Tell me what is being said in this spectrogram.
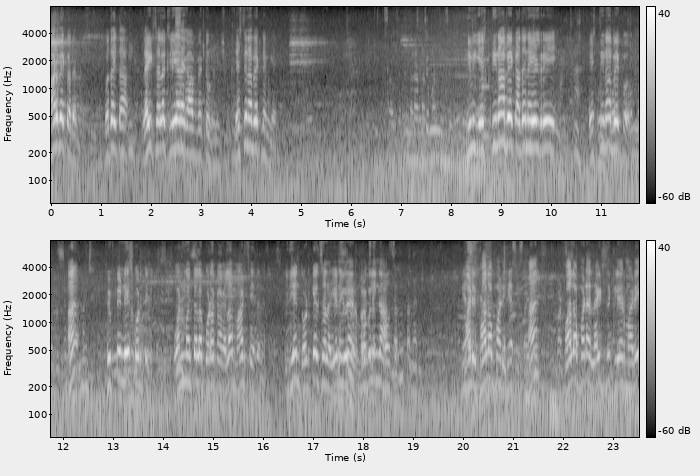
ಮಾಡ್ಬೇಕು ಅದನ್ನು. ಗೊತ್ತಾಯ್ತಾ? ಲೈಟ್ಸ್ ಎಲ್ಲ ಕ್ಲಿಯರ್ ಆಗಿ ಆಗ್ಬೇಕು. ಎಷ್ಟು ದಿನ ಬೇಕು ನಿಮ್ಗೆ? ನಿಮ್ಗೆ ಎಷ್ಟು ದಿನ ಬೇಕು ಅದನ್ನ ಹೇಳ್ರಿ. ಎಷ್ಟು ದಿನ ಬೇಕು? ಫಿಫ್ಟೀನ್ ಡೇಸ್ ಕೊಡ್ತೀನಿ. ಒನ್ ಮಂತ್ ಎಲ್ಲ ಕೊಡೋಕ್ಕಾಗಲ್ಲ, ಮಾಡಿಸಿ ಅದನ್ನ. ಇದೇನು ದೊಡ್ಡ ಕೆಲಸ ಅಲ್ಲ, ಏನು ಇವರೇ ಪ್ರಭುಲಿಂಗ ಮಾಡಿ ಫಾಲೋ ಅಪ್ ಮಾಡಿ. ಫಾಲೋ ಅಪ್ ಮಾಡಿ ಲೈಟ್ಸ್ ಕ್ಲಿಯರ್ ಮಾಡಿ.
